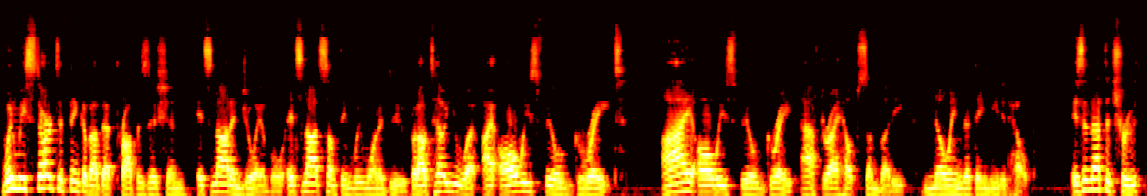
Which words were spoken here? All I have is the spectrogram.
When we start to think about that proposition, it's not enjoyable. It's not something we want to do. But I'll tell you what, I always feel great. I always feel great after I help somebody knowing that they needed help. Isn't that the truth?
